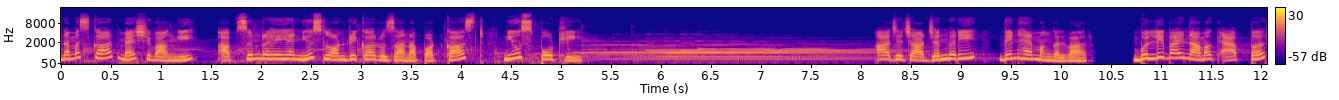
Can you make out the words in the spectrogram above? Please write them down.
नमस्कार, मैं शिवांगी। आप सुन रहे हैं न्यूज़ लॉन्ड्री का रोज़ाना पॉडकास्ट, न्यूज़ पोर्टली। आज है चार जनवरी, दिन है मंगलवार। बुल्लीबाई नामक ऐप पर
